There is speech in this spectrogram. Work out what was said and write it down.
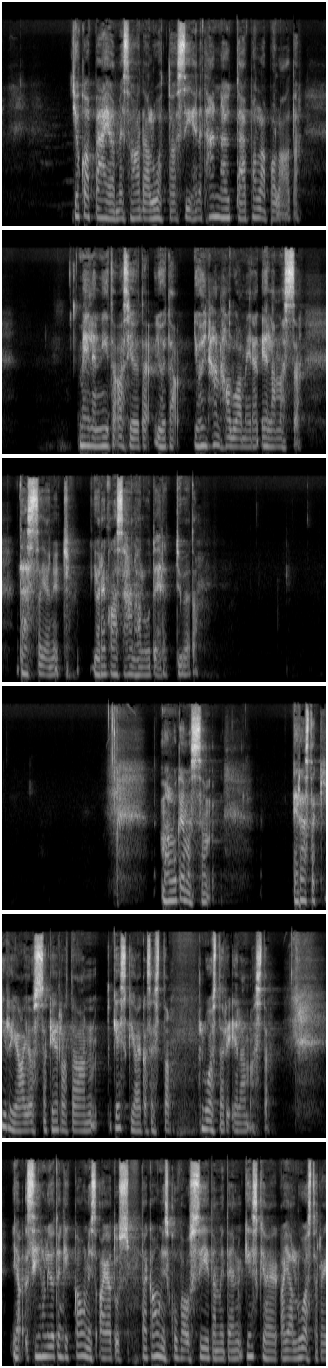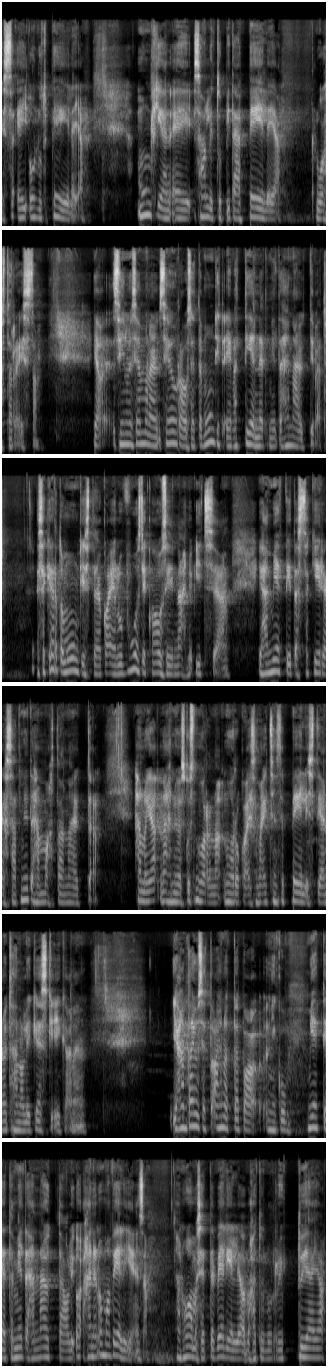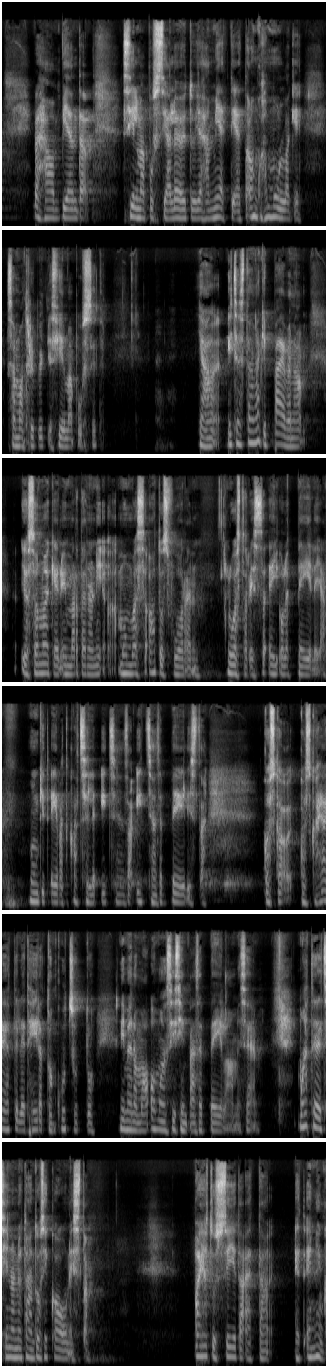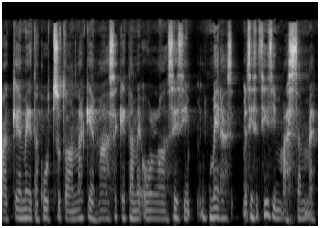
Joka päivä me saadaan luottaa siihen, että hän näyttää palapalalta meille niitä asioita, joita, joihin hän haluaa meidän elämässä tässä ja nyt, joiden kanssa hän haluaa tehdä työtä. Mä olen lukemassa erästä kirjaa, jossa kerrotaan keskiaikaisesta luostarielämästä. Ja siinä oli jotenkin kaunis ajatus tai kaunis kuvaus siitä, miten keskiajan luostareissa ei ollut peilejä. Munkien ei sallittu pitää peilejä luostareissa. Ja siinä oli semmoinen seuraus, että munkit eivät tienneet, miltä he näyttivät. Se kertoi munkista, joka ei ollut vuosikausiin nähnyt itseään. Ja hän miettii tässä kirjassa, että miltä hän mahtaa näyttää. Hän on nähnyt joskus nuorena, nuorukaisena itsensä peilistä ja nyt hän oli keski-ikäinen. Ja hän tajusi, että ainoa tapa niin kuin, miettiä, että miltä hän näyttää, oli hänen oma veljensä. Hän huomasi, että veljelle on vähän tullut ryppyjä ja vähän on pientä silmäpussia löytyy. Ja hän mietti, että onkohan mullakin samat rypyt ja silmäpussit. Ja itse asiassa tänäkin päivänä, jos on oikein ymmärtänyt, niin muun muassa Atosvuoren luostarissa ei ole peilejä. Munkit eivät katsele itsensä, itsensä peilistä, koska, koska he ajattelevat, että heidät on kutsuttu nimenomaan oman sisimpänsä peilaamiseen. Mä ajattelen, että siinä on jotain tosi kaunista. Ajatus siitä, että, että ennen kaikkea meitä kutsutaan näkemään se, ketä me ollaan sisi, meidän sisimmässämme.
